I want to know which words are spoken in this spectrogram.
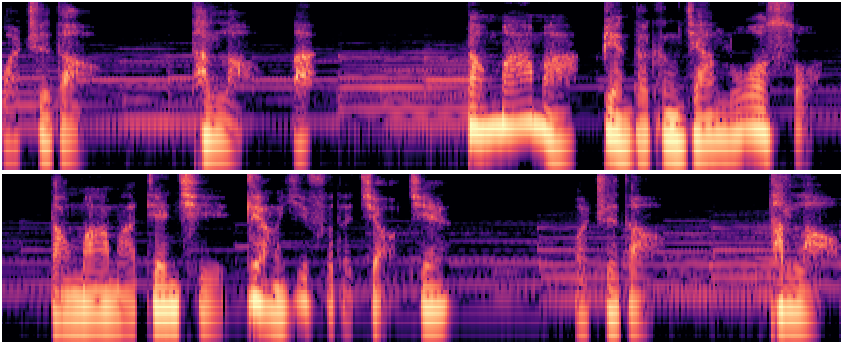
我知道，他老了。当妈妈变得更加啰嗦，当妈妈踮起晾衣服的脚尖，我知道，他老。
